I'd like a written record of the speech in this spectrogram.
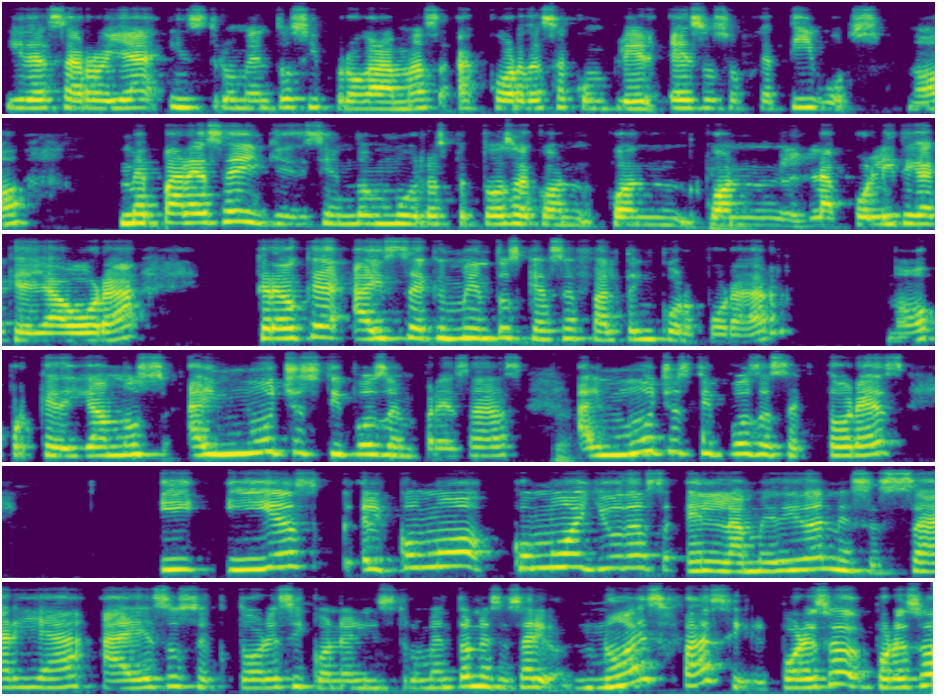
y desarrolla instrumentos y programas acordes a cumplir esos objetivos, ¿no? Me parece, y siendo muy respetuosa con, la política que hay ahora, creo que hay segmentos que hace falta incorporar, ¿no? Porque, digamos, hay muchos tipos de empresas, hay muchos tipos de sectores y, es el cómo, cómo ayudas en la medida necesaria a esos sectores y con el instrumento necesario. No es fácil, por eso, por eso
